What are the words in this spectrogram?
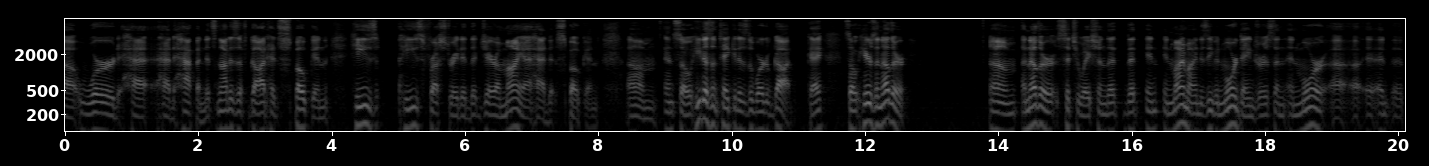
uh, word ha- had happened. It's not as if God had spoken. He's he's frustrated that Jeremiah had spoken, um, and so he doesn't take it as the word of God. Okay, so here's another um, another situation that that in in my mind is even more dangerous and and more uh, uh, and uh,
